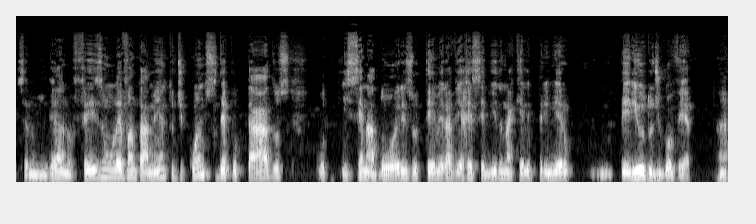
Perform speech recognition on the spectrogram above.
se eu não me engano, fez um levantamento de quantos deputados e senadores o Temer havia recebido naquele primeiro período de governo. Né?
